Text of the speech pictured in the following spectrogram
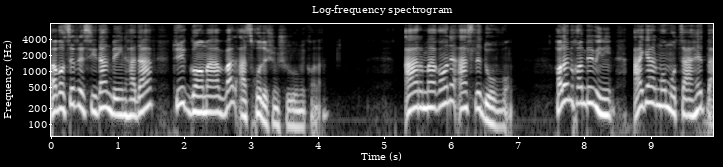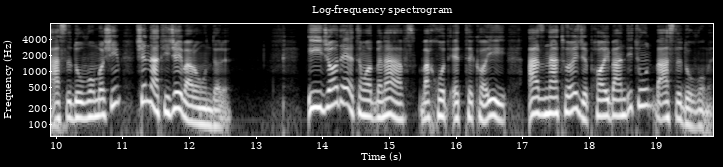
و واسه رسیدن به این هدف توی گام اول از خودشون شروع می‌کنن. ارمغان اصل دوم. حالا می‌خوایم ببینیم اگر ما متحد به اصل دوم باشیم چه نتیجه برامون داره. ایجاد اعتماد به نفس و خود اتکایی از نتایج پایبندیتون به اصل دومه.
